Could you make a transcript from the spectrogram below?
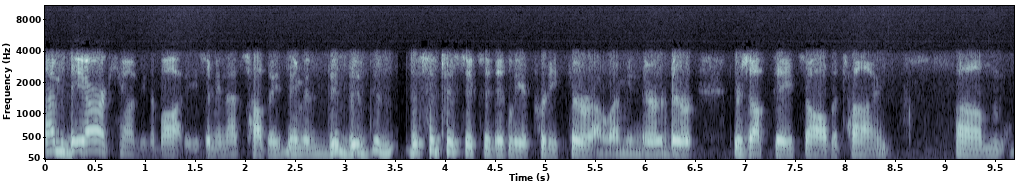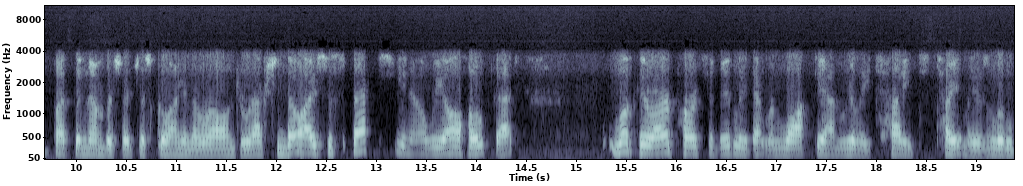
I mean, they are counting the bodies. I mean, that's how they. I mean, the, the, the statistics in Italy are pretty thorough. I mean, there there there's updates all the time, um, but the numbers are just going in the wrong direction. Though I suspect, you know, we all hope that Look, there are parts of Italy that were locked down really tight, tightly. There's a little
